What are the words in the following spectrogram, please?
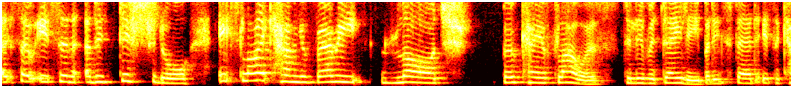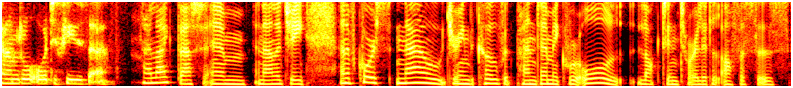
And so it's an, an additional. It's like having a very large bouquet of flowers delivered daily, but instead it's a candle or a diffuser. I like that um, analogy. And of course, now during the COVID pandemic, we're all locked into our little offices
